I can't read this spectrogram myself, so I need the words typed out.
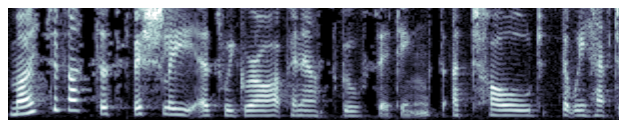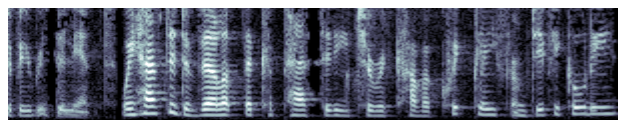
Most of us, especially as we grow up in our school settings, are told that we have to be resilient. We have to develop the capacity to recover quickly from difficulties,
